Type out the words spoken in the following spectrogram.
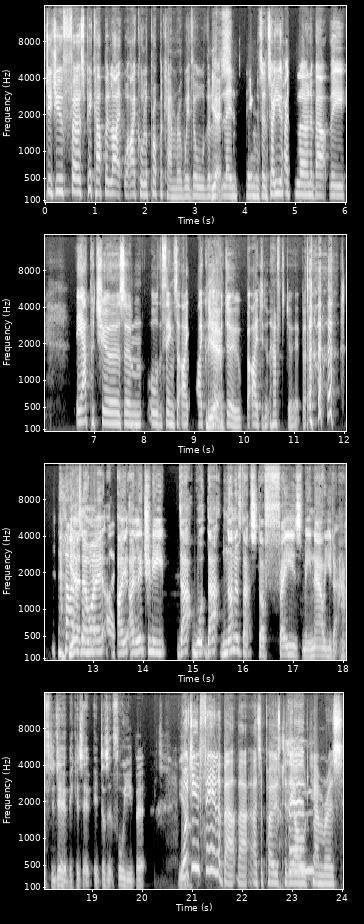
did you first pick up a like what I call a proper camera with all the yes. lens things, and so you had to learn about the the apertures and all the things that I, I could Yeah. never do, but I didn't have to do it. But yeah, was no, I. I I literally that what that none of that stuff phased me. Now you don't have to do it because it, it does it for you. But yeah. What do you feel about that as opposed to the old Um, cameras?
